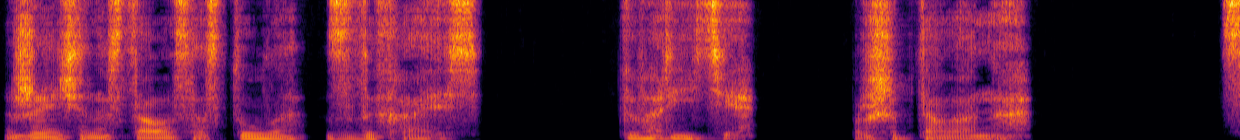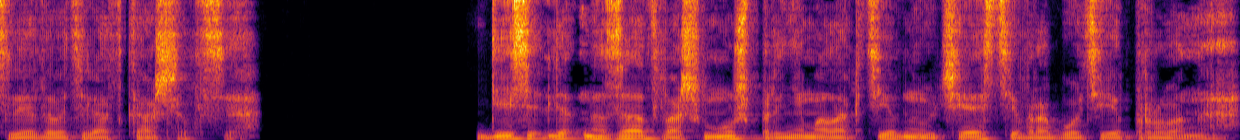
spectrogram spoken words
Женщина встала со стула, задыхаясь. «Говорите», – прошептала она. Следователь откашлялся. «Десять лет назад ваш муж принимал активное участие в работе Эпрона.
